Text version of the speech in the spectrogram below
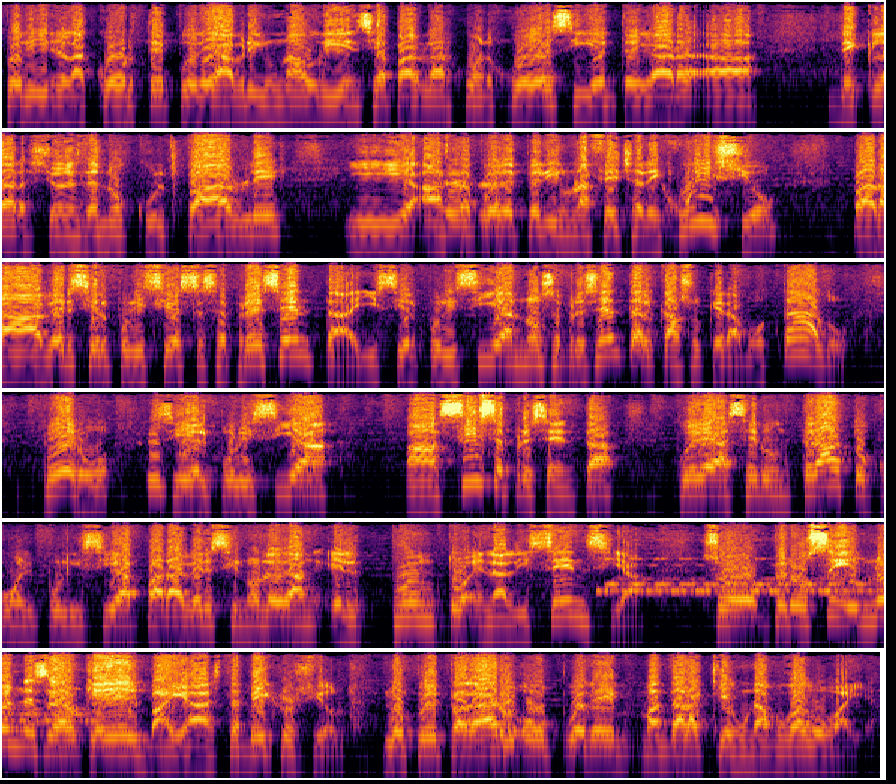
puede ir a la corte, puede abrir una audiencia para hablar con el juez y entregar declaraciones de no culpable y hasta puede pedir una fecha de juicio para ver si el policía se, se presenta. Y si el policía no se presenta el caso queda votado. Pero si el policía sí se presenta puede hacer un trato con el policía para ver si no le dan el punto en la licencia. So, pero sí no es necesario que él vaya hasta Bakersfield. Lo puede pagar o puede mandar a que un abogado vaya.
